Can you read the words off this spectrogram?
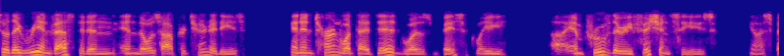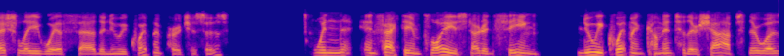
So they reinvested in in those opportunities, and in turn, what that did was basically uh, improve their efficiencies you know, especially with uh, the new equipment purchases. When, in fact, the employees started seeing new equipment come into their shops, there was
